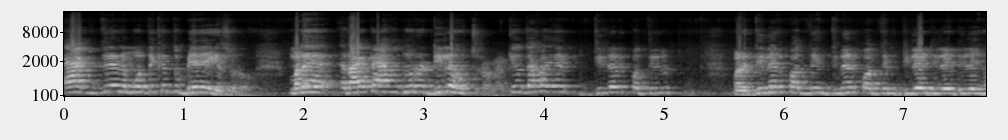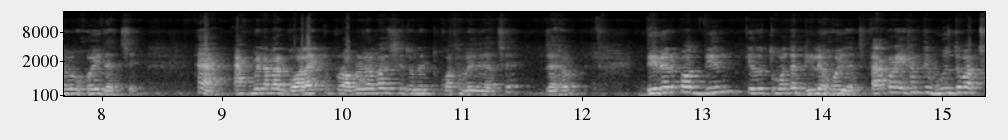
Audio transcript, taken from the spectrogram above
একদিনের মধ্যে কিন্তু বেড়ে গেছিল। মানে রায়টা এত ধরো ডিলে হচ্ছিল না। কিন্তু দেখো, এর ডিলের পর দিন মানে দিনের পর দিন, দিনের পর দিন ডিলে ডিলে ডিলে হয়ে যাচ্ছে। হ্যাঁ এক মিনিট আমার গলা একটু প্রবলেম আছে, সেজন্য একটু কথা বেড়ে যাচ্ছে। যাই হোক, দিনের পর দিন কিন্তু তোমাদের ডিলে হয়ে যাচ্ছে। তারপরে এখান থেকে বুঝতে পারছ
